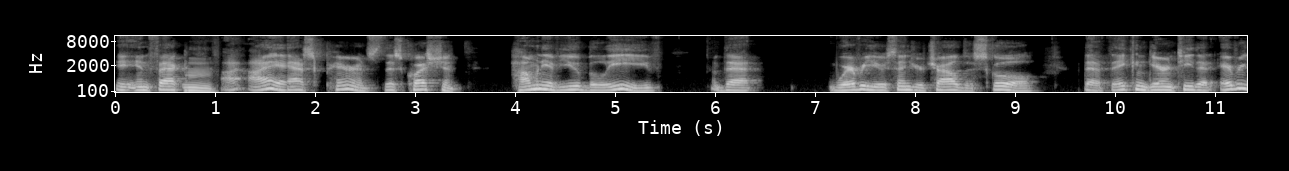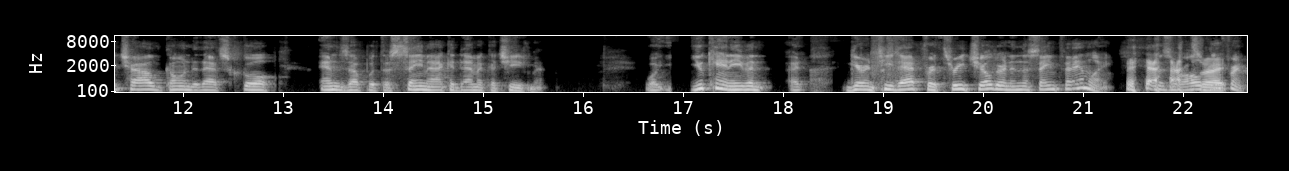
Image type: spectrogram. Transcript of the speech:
In fact, mm. I, I ask parents this question: How many of you believe that wherever you send your child to school, that they can guarantee that every child going to that school ends up with the same academic achievement. Well, you can't even uh, guarantee that for three children in the same family because they're all right. different.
